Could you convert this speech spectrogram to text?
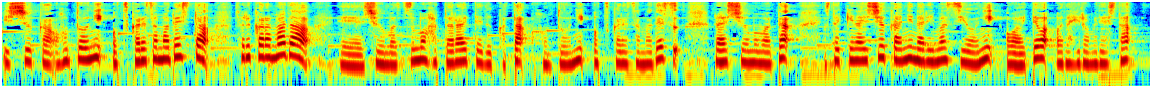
1週間本当にお疲れ様でした。それからまだ、えー、週末も働いている方本当にお疲れ様です。来週もまた素敵な1週間になりますように。お相手は和田博美でした。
